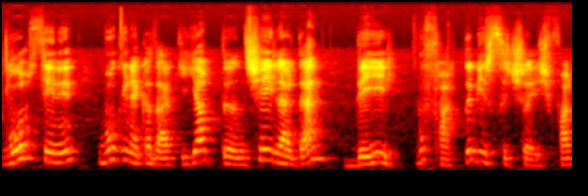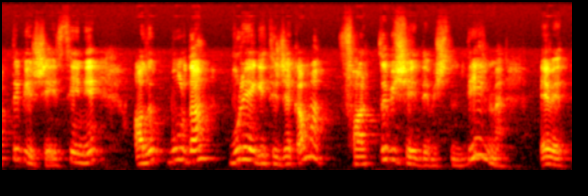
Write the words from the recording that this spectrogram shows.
Bu senin bugüne kadarki yaptığın şeylerden değil. Bu farklı bir sıçrayış, farklı bir şey. Seni alıp buradan buraya getirecek ama farklı bir şey demiştim değil mi? Evet,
